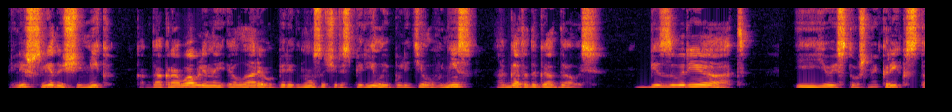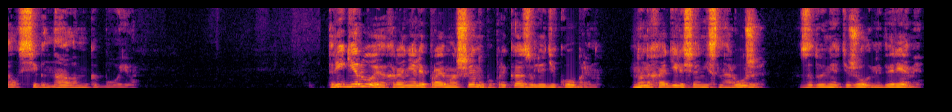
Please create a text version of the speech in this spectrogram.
И лишь в следующий миг, когда окровавленный Эларио перегнулся через перила и полетел вниз, Агата догадалась. «Безвариат!» И ее истошный крик стал сигналом к бою. Три героя охраняли прай-машину по приказу леди Кобрин, но находились они снаружи, за двумя тяжелыми дверями,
